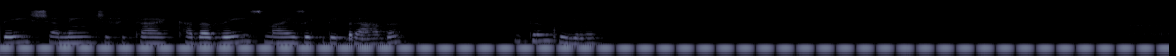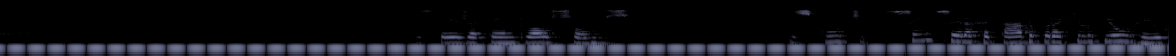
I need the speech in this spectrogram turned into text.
Deixe a mente ficar cada vez mais equilibrada e tranquila. Esteja atento aos sons Escute sem ser afetado por aquilo que ouviu.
